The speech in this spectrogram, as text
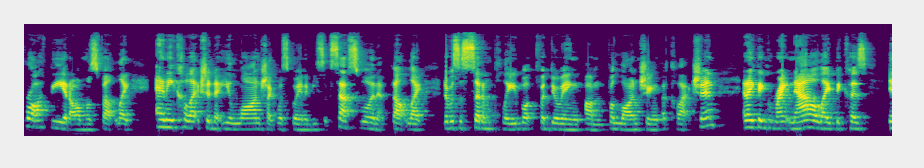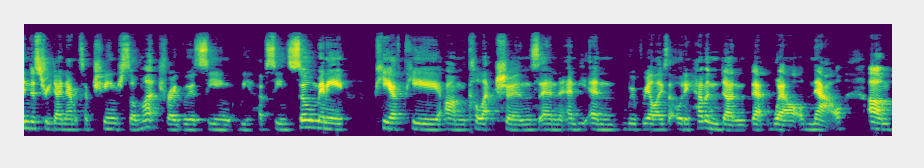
frothy. It almost felt like any collection that you launched like was going to be successful, and it felt like there was a certain playbook for doing um, for launching a collection and I think right now, like because industry dynamics have changed so much, right? We're seeing we have seen so many PFP um, collections, and and and we've realized that oh, they haven't done that well now. Um,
